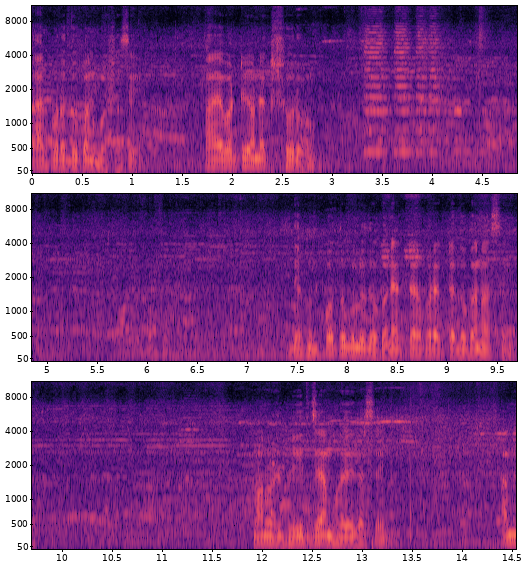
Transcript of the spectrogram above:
তারপরে দোকান বসেছে। ফ্লাইওভারটি অনেক সরু। দেখুন, কতগুলো দোকান, একটার পর একটা দোকান আছে। মানুষ ভিড় জ্যাম হয়ে গেছে। আমি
